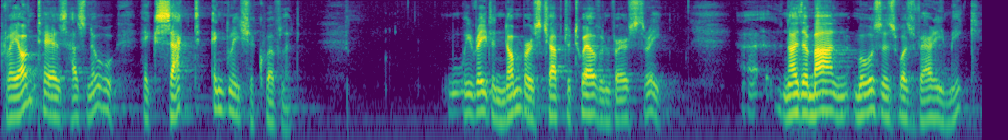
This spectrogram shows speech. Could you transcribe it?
pleontes has no exact English equivalent. We read in Numbers chapter 12 and verse 3 uh, Now the man Moses was very meek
